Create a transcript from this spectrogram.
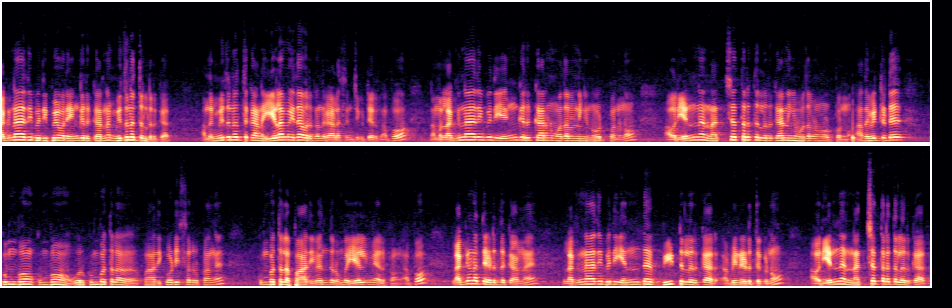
லக்னாதிபதி போய் அவர் எங்கே இருக்காருன்னா மிதுனத்தில் இருக்கார். அந்த மிதுனத்துக்கான இளமை தான் அவருக்கு வந்து வேலை செஞ்சுக்கிட்டே இருக்கும். அப்போது நம்ம லக்னாதிபதி எங்கே இருக்காருன்னு முதல்ல நீங்கள் நோட் பண்ணணும். அவர் என்ன நட்சத்திரத்தில் இருக்கார் நீங்கள் முதல்ல நோட் பண்ணணும். அதை விட்டுட்டு கும்பம் கும்பம் ஒரு கும்பத்தில் பாதி கோடீஸ்வரர் இருப்பாங்க கும்பத்தில் பாதி வந்து ரொம்ப ஏழ்மையாக இருப்பாங்க. அப்போது லக்னத்தை எடுத்துக்காம லக்னாதிபதி எந்த வீட்டில் இருக்கார் அப்படின்னு எடுத்துக்கணும். அவர் என்ன நட்சத்திரத்தில் இருக்கார்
